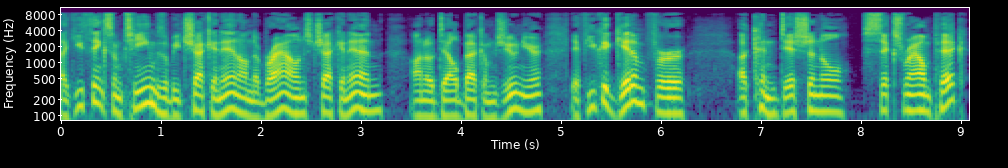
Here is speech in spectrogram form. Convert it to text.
Like, you think some teams will be checking in on the Browns, checking in on Odell Beckham Jr. If you could get him for a conditional six round pick,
